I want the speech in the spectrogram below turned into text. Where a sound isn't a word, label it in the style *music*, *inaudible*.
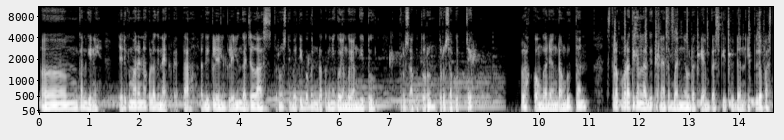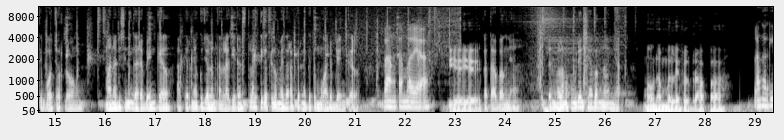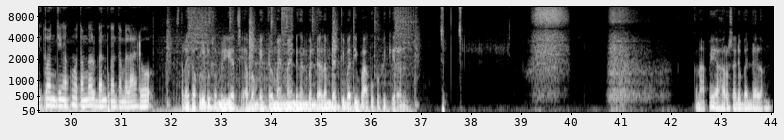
Um, kan gini, jadi kemarin aku lagi naik kereta, lagi keliling-keliling gak jelas, terus tiba-tiba ban belakangnya goyang-goyang gitu. Terus aku turun, terus aku cek, lah kok nggak ada yang dangdutan. Setelah aku perhatikan lagi ternyata bannya udah kempes gitu dan itu udah pasti bocor dong. Mana di sini nggak ada bengkel. Akhirnya aku jalankan lagi dan setelah 3 km akhirnya ketemu ada bengkel. Bang, tambal ya. Iya, iya. Kata abangnya. Dan gak lama kemudian si abang nanya. Mau nambah level berapa? Lah nggak gitu anjing, aku mau tambal ban bukan tambal lado. Setelah itu aku duduk sambil lihat si abang bengkel main-main dengan ban dalam dan tiba-tiba aku kepikiran. Kenapa ya harus ada ban dalam?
